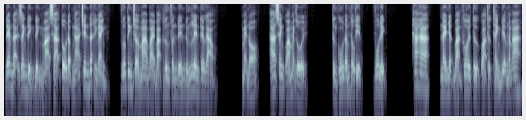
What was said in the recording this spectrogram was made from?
đem đại danh đỉnh đỉnh mạ xạ tô đập ngã trên đất hình ảnh vương tinh chở ma bài bạc hưng phấn đến đứng lên kêu gào. Mẹ nó, a xanh quá mạnh rồi. Từng cú đấm thấu thịt, vô địch. Ha ha, này nhật bản khôi tử quả thực thành biệm năm a.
